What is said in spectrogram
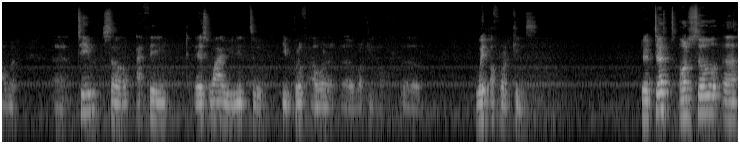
our uh, team. So I think that's why we need to improve our uh, working of uh, way of workings. The third also uh,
